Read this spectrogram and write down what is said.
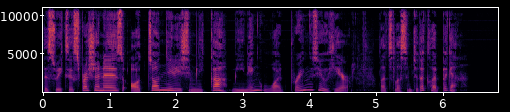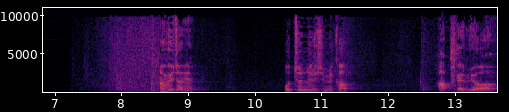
This week's expression is 어쩐 일이십니까? Meaning, what brings you here? Let's listen to the clip again. 아, 회장님. 어쩐 일이십니까? 아프다며?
